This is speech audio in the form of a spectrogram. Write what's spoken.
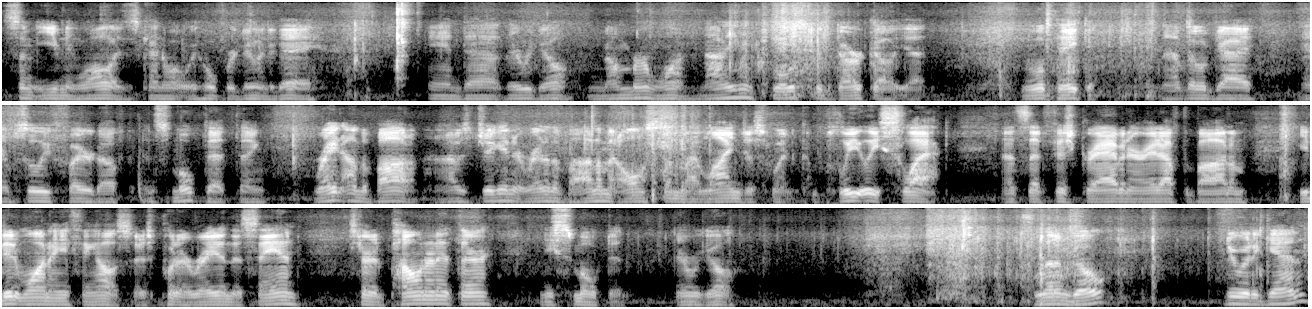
some evening walleyes is kind of what we hope we're doing today. And uh, there we go, number one. Not even close to dark out yet. We'll take it. That little guy absolutely fired up and smoked that thing right on the bottom. And I was jigging it right on the bottom and all of a sudden my line just went completely slack. That's that fish grabbing it right off the bottom. He didn't want anything else. So I just put it right in the sand, started pounding it there, and he smoked it. There we go let him go. Do it again.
